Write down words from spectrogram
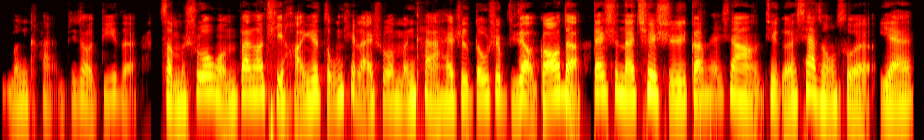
门槛比较低的。怎么说？我们半导体行业总体来说门槛还是都是比较高的。但是呢，确实刚才像这个夏总所言。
